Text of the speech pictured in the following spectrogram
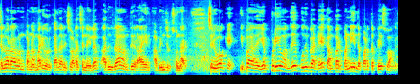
செல்வராகவன் பண்ண மாதிரி ஒரு கதை இருந்துச்சு வட சென்னையில். அதுதான் வந்து ராயன் அப்படின்னு சொல்லி சொன்னார். சரி ஓகே. இப்போ எப்படியும் வந்து புதுப்பேட்டையை கம்பேர் பண்ணி இந்த படத்தை பேசுவாங்க.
